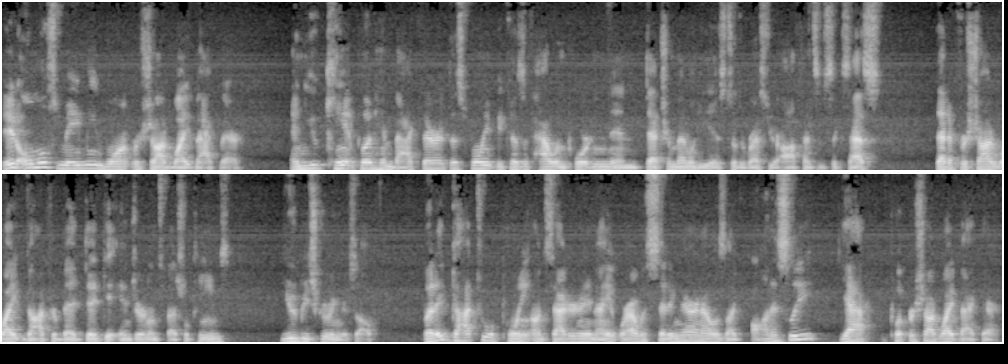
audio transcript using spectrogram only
It almost made me want Rachaad White back there. And you can't put him back there at this point because of how important and detrimental he is to the rest of your offensive success. That if Rachaad White, God forbid, did get injured on special teams, you'd be screwing yourself. But it got to a point on Saturday night where I was sitting there and I was like, honestly, yeah, put Rachaad White back there.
